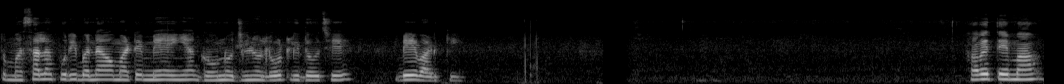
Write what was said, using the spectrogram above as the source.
તો મસાલા પૂરી બનાવવા માટે મેં અહીંયા ઘઉંનો ઝીણો લોટ લીધો છે, બે વાડકી. હવે તેમાં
